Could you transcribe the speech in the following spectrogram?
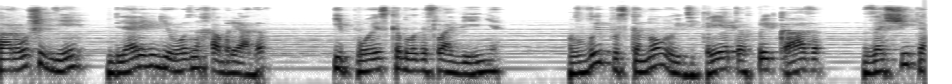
Хороший день для религиозных обрядов и поиска благословения – выпуска новых декретов, приказов, защиты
